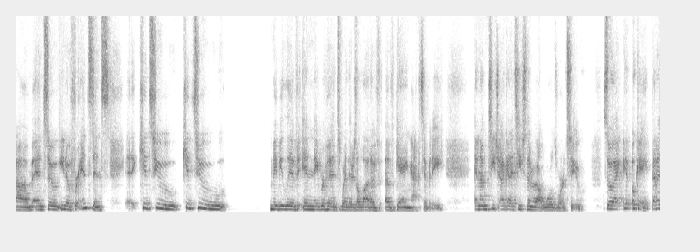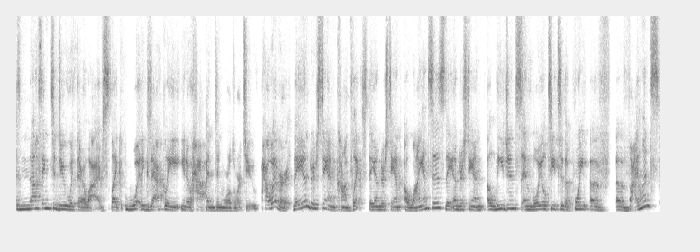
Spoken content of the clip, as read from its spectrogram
um, and so you know for instance kids who kids who maybe live in neighborhoods where there's a lot of, of gang activity and I'm teach I got to teach them about World War II. So, I, okay, that has nothing to do with their lives, like what exactly you know happened in World War II. However, they understand conflict, they understand alliances, they understand allegiance and loyalty to the point of of violence.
